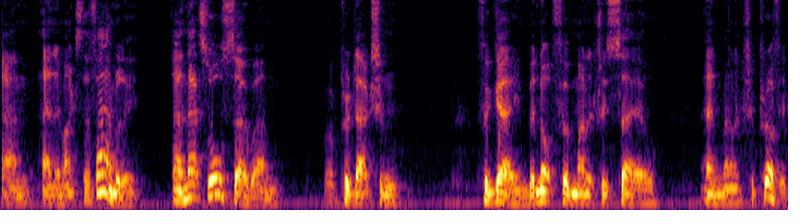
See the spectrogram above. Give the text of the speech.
um, and amongst the family. And that's also um, production for gain, but not for monetary sale and monetary profit.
